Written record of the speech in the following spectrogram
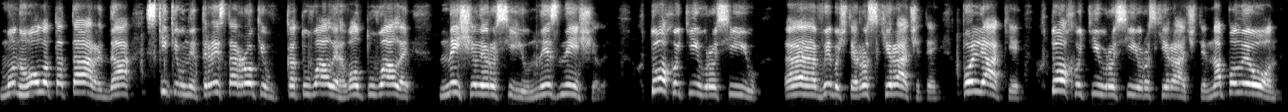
Монголо-татари, да? скільки вони 300 років катували, гвалтували, нищили Росію, не знищили. Хто хотів Росію, е, вибачте, розхірачити? Поляки. Хто хотів Росію розхірачити? Наполеон.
